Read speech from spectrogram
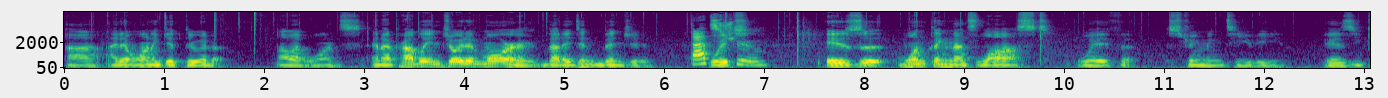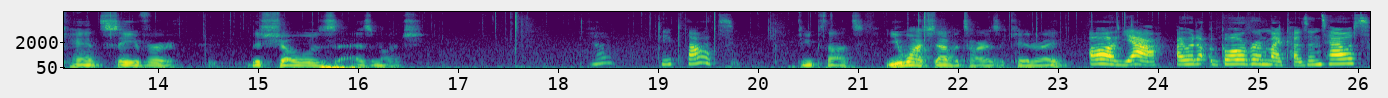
Uh, I didn't want to get through it all at once, and I probably enjoyed it more that I didn't binge it. That's Which- true. is uh, one thing that's lost with streaming TV is you can't savor the shows as much. Yeah, deep thoughts. Deep thoughts. You watched Avatar as a kid, right? Oh yeah, I would go over in my cousin's house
